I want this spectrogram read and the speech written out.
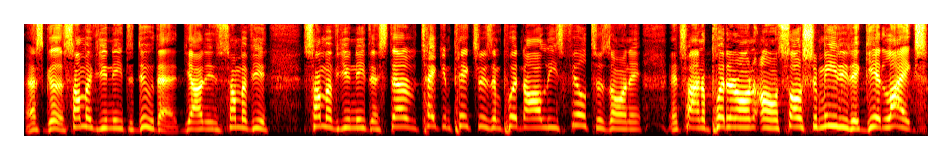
That's good. Some of you need to do that. Y'all need, some of you, some of you need to, instead of taking pictures and putting all these filters on it and trying to put it on, on social media to get likes,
